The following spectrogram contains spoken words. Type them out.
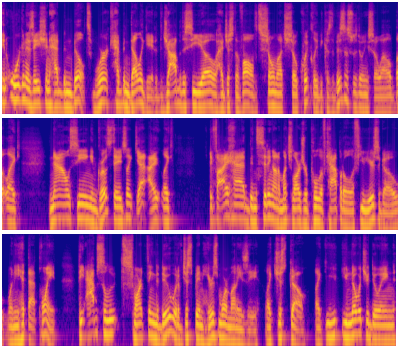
An organization had been built. Work had been delegated. The job of the CEO had just evolved so much so quickly because the business was doing so well. But like now seeing in growth stage, like, yeah, I like, if I had been sitting on a much larger pool of capital a few years ago when he hit that point, the absolute smart thing to do would have just been here's more money, Z. Like, just go. Like, you, you know what you're doing.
